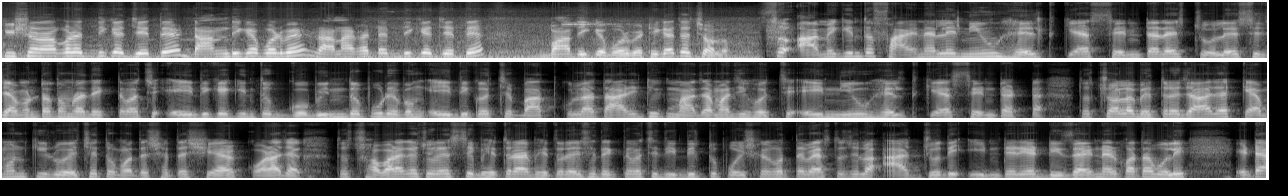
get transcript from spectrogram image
কৃষ্ণনগরের দিকে যেতে, ডান দিকে পড়বে, রানাঘাটের দিকে যেতে, বাঁ দিকে পড়বে। ঠিক আছে? চলো। সো আমি কিন্তু ফাইনালি নিউ হেলথ কেয়ার সেন্টারে চলে এসেছি। যেমনটা তোমরা দেখতে পাচ্ছ এই দিকে কিন্তু গোবিন্দপুর এবং এইদিকে হচ্ছে বাতকুলা, তারই ঠিক মাঝামাঝি হচ্ছে এই নিউ হেলথ কেয়ার সেন্টারটা তো চলো ভেতরে যাওয়া যাক, কেমন কি রয়েছে তোমাদের সাথে শেয়ার করা যাক। তো সবার আগে চলে এসেছি ভেতরে, আর ভেতরে এসে দেখতে পাচ্ছি দিদি একটু পরিষ্কার করতে ব্যস্ত ছিল। আর যদি ইন্টেরিয়ার ডিজাইনের কথা বলি, এটা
